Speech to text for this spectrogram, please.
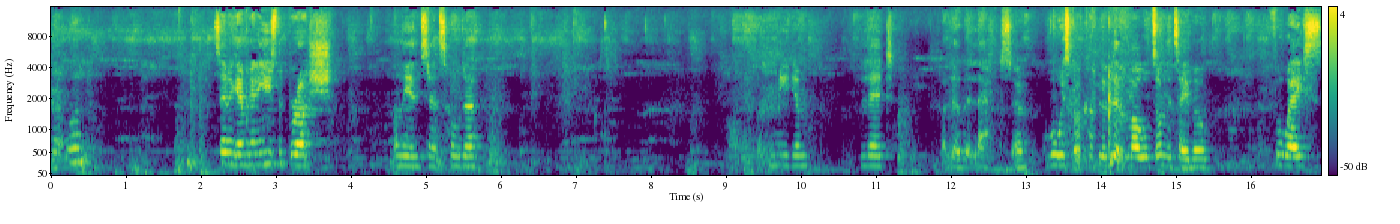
that one. Same again, we're going to use the brush on the incense holder. Medium lid got a little bit left. So I've always got a couple of little moulds on the table for waste.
